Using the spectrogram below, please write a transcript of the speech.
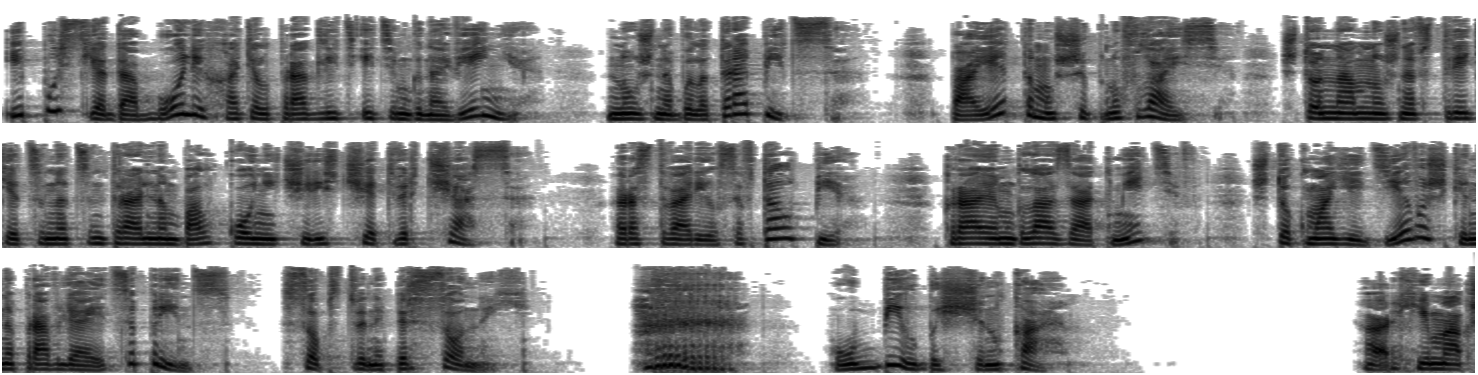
И пусть я до боли хотел продлить эти мгновения, нужно было торопиться. Поэтому, шепнув Лайсе, что нам нужно встретиться на центральном балконе через четверть часа, растворился в толпе, краем глаза отметив, что к моей девушке направляется принц, собственной персоной. Рррр, убил бы щенка. «Архимаг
